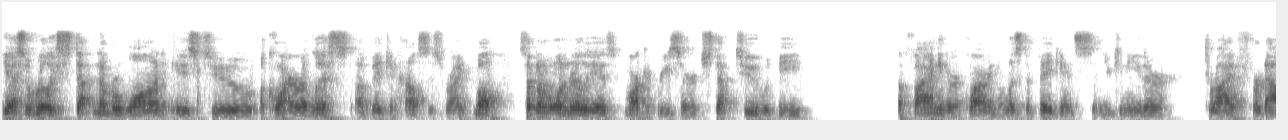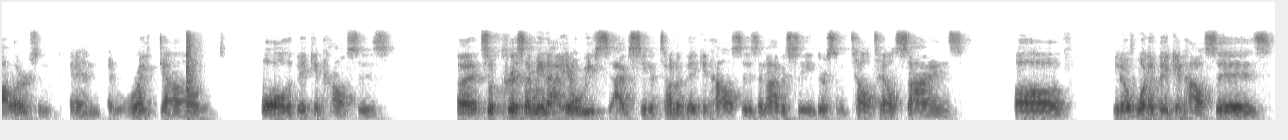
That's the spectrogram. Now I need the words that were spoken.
Yeah, so really step number one is to acquire a list of vacant houses, right? Well, step number one really is market research. Step two would be finding or acquiring a list of vacants, and you can either drive for dollars and, and, and write down all the vacant houses. Uh, so, Chris, I mean, I, you know, we've I've seen a ton of vacant houses, and obviously there's some telltale signs of you know what a vacant house is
